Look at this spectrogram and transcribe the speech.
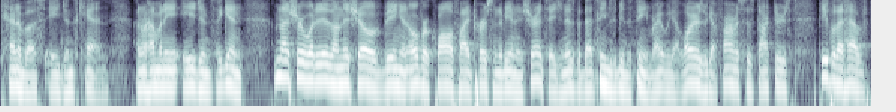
10 of us agents can. I don't know how many agents, again, I'm not sure what it is on this show of being an overqualified person to be an insurance agent is, but that seems to be the theme, right? We got lawyers, we got pharmacists, doctors, people that have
